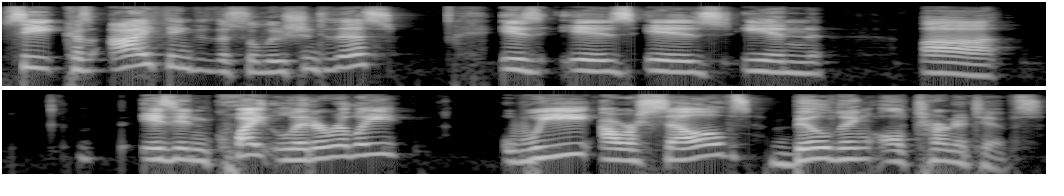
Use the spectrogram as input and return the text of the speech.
See, because I think that the solution to this is is is in uh is in quite literally we ourselves building alternatives,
